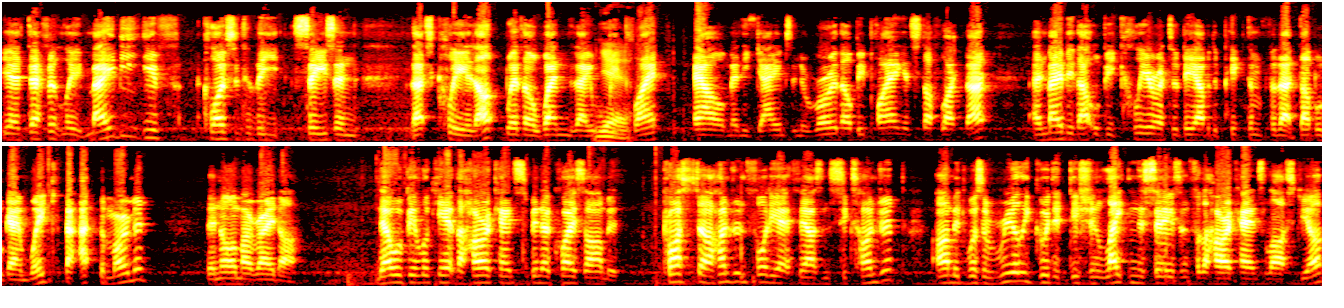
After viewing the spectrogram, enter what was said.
Yeah, definitely. Maybe if closer to the season that's cleared up, whether when they will yeah. be playing, how many games in a row they'll be playing, and stuff like that. And maybe that will be clearer to be able to pick them for that double game week. But at the moment, they're not on my radar. Now we'll be looking at the Hurricane spinner Qais Ahmed. Priced at 148,600. Ahmed was a really good addition late in the season for the Hurricanes last year,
